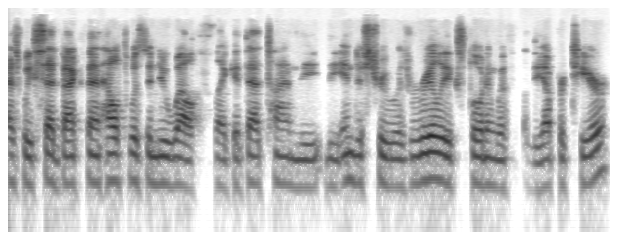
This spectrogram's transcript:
as we said back then, health was the new wealth. Like at that time, the the industry was really exploding with the upper tier.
